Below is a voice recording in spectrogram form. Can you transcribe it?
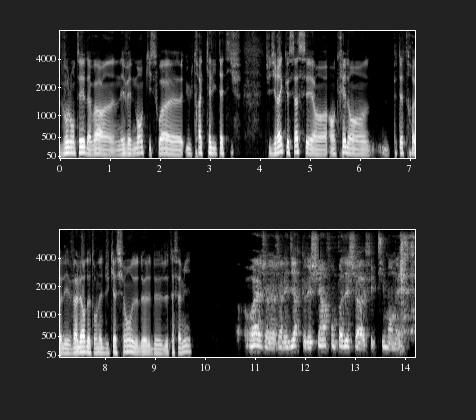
volonté d'avoir un événement qui soit ultra qualitatif. Tu dirais que ça, c'est ancré dans peut-être les valeurs de ton éducation, de, de, de ta famille? Ouais, j'allais dire que les chiens font pas des chats, effectivement, mais.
